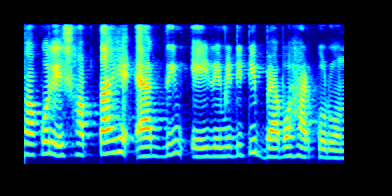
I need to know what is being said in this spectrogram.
সকলে সপ্তাহে একদিন এই রেমেডিটি ব্যবহার করুন।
